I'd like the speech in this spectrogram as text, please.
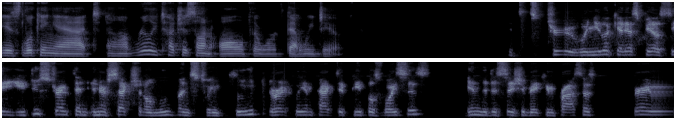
is looking at uh, really touches on all of the work that we do. It's true. When you look at SPLC, you do strengthen intersectional movements to include directly impacted people's voices in the decision making process. Very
